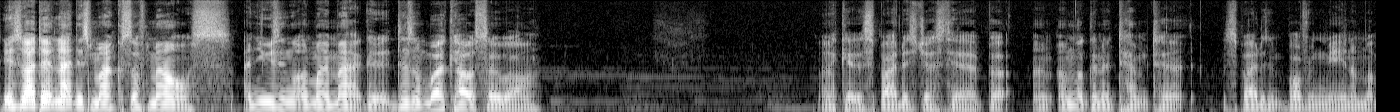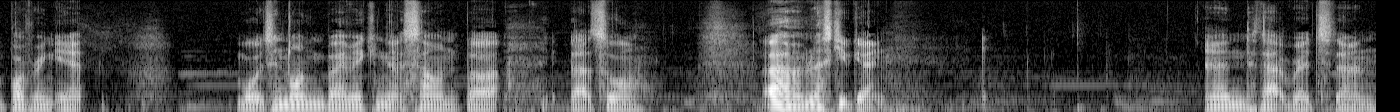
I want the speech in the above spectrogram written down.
This is why I don't like this Microsoft mouse and using it on my Mac. It doesn't work out so well. Okay, the spider's just here, but I'm, I'm not going to attempt it. The spider isn't bothering me and I'm not bothering it. Well, it's annoying by making that sound, but that's all. Um, let's keep going. And that redstone.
